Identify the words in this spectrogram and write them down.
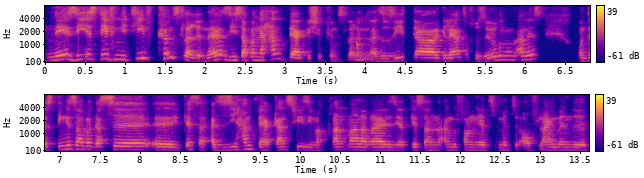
Nee, sie ist definitiv Künstlerin. Ne? Sie ist aber eine handwerkliche Künstlerin. Also sie ist ja gelernte Friseurin und alles. Und das Ding ist aber, dass sie äh, gestern, also sie handwerkt ganz viel. Sie macht Brandmalerei. Sie hat gestern angefangen jetzt mit auf Leinwände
